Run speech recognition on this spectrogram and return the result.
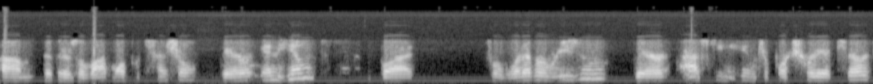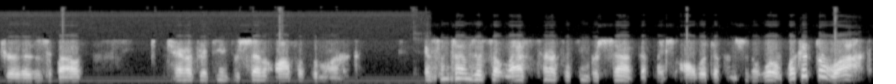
um, that there's a lot more potential there in him, but for whatever reason, they're asking him to portray a character that is about 10 or 15 percent off of the mark. And sometimes it's that last 10 or 15 percent that makes all the difference in the world. Look at The Rock.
